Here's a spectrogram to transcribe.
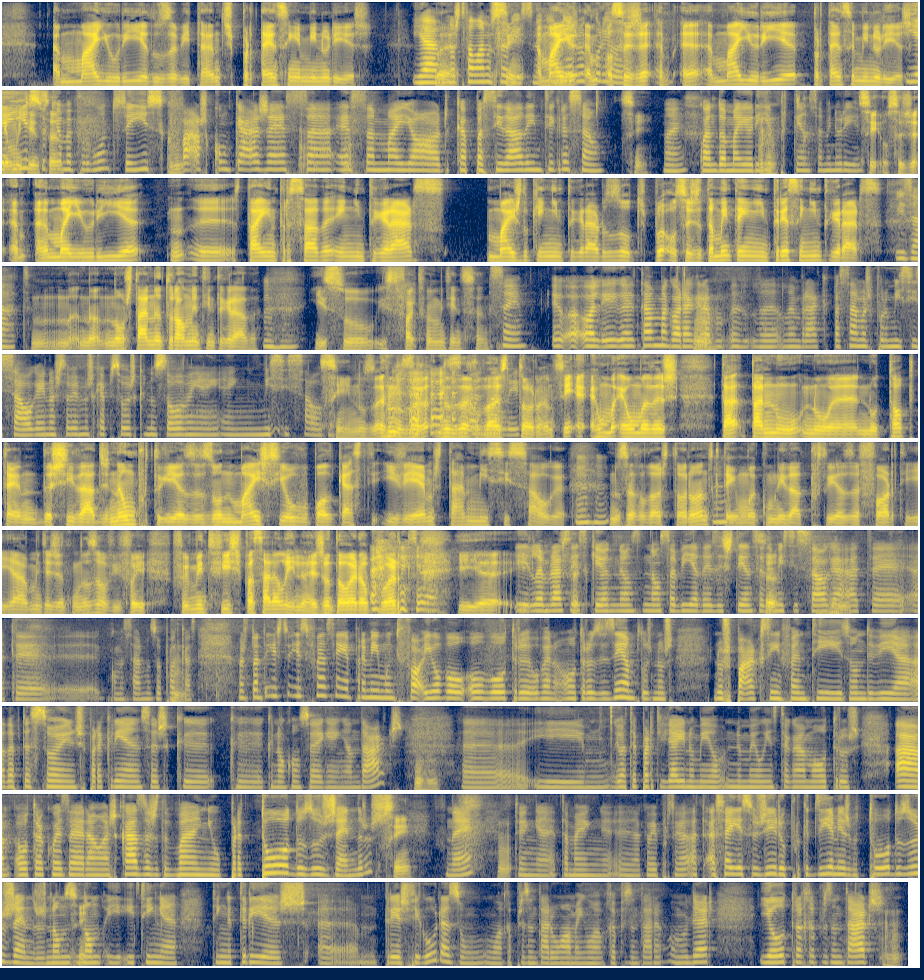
a maioria dos habitantes pertencem a minorias. Yeah, é? nós falámos sobre Sim, isso. a é? ou seja, a, a- a maioria pertence a minorias, E que é, é, muito isso que eu me pergunto, se é isso que Hum. faz com que haja essa, essa maior capacidade de integração, Sim, não é? Quando a maioria Uhum. pertence à minoria. sim, ou seja, a, a maioria uh, está interessada em integrar-se mais do que em integrar os outros. Ou seja, também tem interesse em integrar-se. Exato. Não está naturalmente integrada. Uhum. Isso, isso de facto foi muito interessante. Sim. Eu, olha, eu estava-me agora a, hum. lembrar que passamos por Mississauga e nós sabemos que há pessoas que nos ouvem em, em Mississauga. Sim, nos, nos, nos arredores de Toronto. Sim, é, é uma, é uma das Está tá no, no, uh, no top 10 das cidades não portuguesas onde mais se ouve o podcast IVM está Mississauga, uhum. nos arredores de Toronto, que uhum. tem uma comunidade portuguesa forte e há muita gente que nos ouve. E foi, foi muito fixe passar ali, não é? Junto ao aeroporto. e uh, e, e lembrar-se isso, que eu não, não sabia da existência da Mississauga uhum. até, até uh, começarmos o podcast. Mas, portanto, isto, isso foi assim para mim muito forte. E houve, houve, outro, houve outros exemplos nos nos parques infantis onde havia adaptações para crianças que, que, que não conseguem andar. Uhum. Uh, e eu até partilhei no meu, no meu Instagram outros. Ah, outra coisa eram as casas de banho para todos os géneros. Sim. Né? Hum. Tenho, também uh, acabei por achei isso giro porque dizia mesmo todos os géneros não, não, e, e, tinha, tinha três, uh, três figuras, um, um, a representar um homem, um a representar uma mulher e outra a representar uhum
